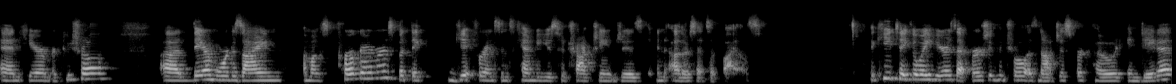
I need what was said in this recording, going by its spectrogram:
and here Mercurial. Uh, they are more designed amongst programmers, but they, Git, for instance, can be used to track changes in other sets of files. The key takeaway here is that version control is not just for code and data.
